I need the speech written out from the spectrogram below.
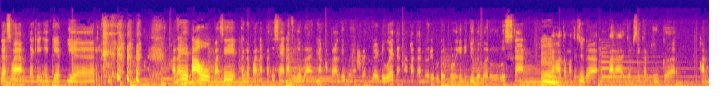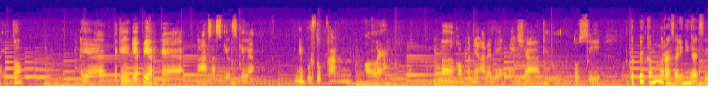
That's why I'm taking a gap year. Karena ya tahu pasti ke depannya pasti sayangan juga banyak, apalagi banyak fresh graduate yang angkatan 2020 ini juga baru lulus kan, Hmm. yang otomatis juga para job seeker juga. Karena itu ya taking a gap year kayak ngasah skill-skill yang dibutuhkan oleh uh, company yang ada di Indonesia gitu sih tapi kamu ngerasa ini gak sih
